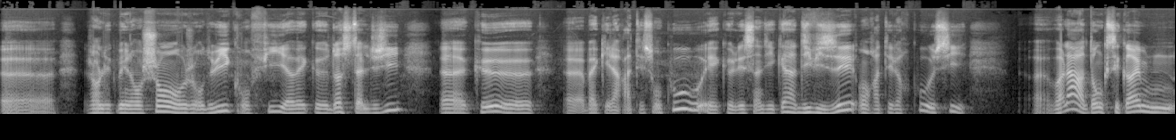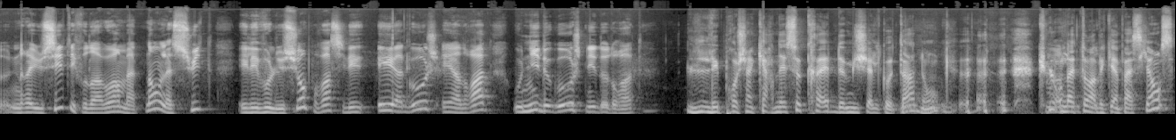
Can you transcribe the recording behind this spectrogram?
Jean-Luc Mélenchon aujourd'hui confie avec nostalgie que euh, bah, qu'il a raté son coup et que les syndicats divisés ont raté leur coup aussi. Euh, voilà, donc c'est quand même une, réussite. Il faudra voir maintenant la suite et l'évolution pour voir s'il est à gauche et à droite ou ni de gauche ni de droite. Les prochains carnets secrets de Michel Cotta, donc, que l'on attend avec impatience.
